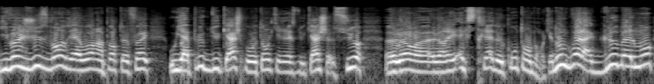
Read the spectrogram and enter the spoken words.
ils veulent juste vendre et avoir un portefeuille où il n'y a plus que du cash, pour autant qu'il reste du cash sur euh, leur, euh, leur extrait de compte en banque. Donc voilà, globalement,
